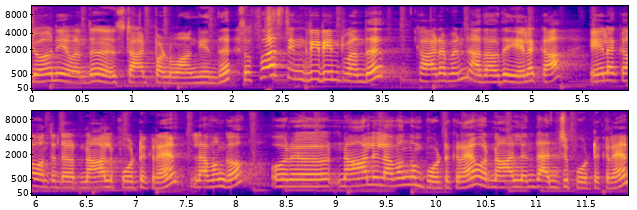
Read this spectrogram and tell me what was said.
ஜேர்னியை வந்து ஸ்டார்ட் பண்ணுவோம் அங்கேருந்து ஸோ ஃபர்ஸ்ட் இன்க்ரீடியண்ட் வந்து காடமன் அதாவது ஏலக்காய். ஏலக்காய் வந்து நான் ஒரு நாலு போட்டுக்கிறேன். லவங்கம் ஒரு நாலு லவங்கம் போட்டுக்கிறேன். ஒரு நாலுலேருந்து அஞ்சு போட்டுக்கிறேன்.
